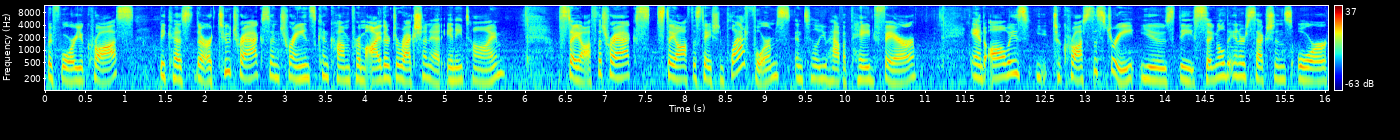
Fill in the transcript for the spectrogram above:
before you cross because there are two tracks and trains can come from either direction at any time stay off the tracks, stay off the station platforms until you have a paid fare, and always to cross the street use the signaled intersections or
